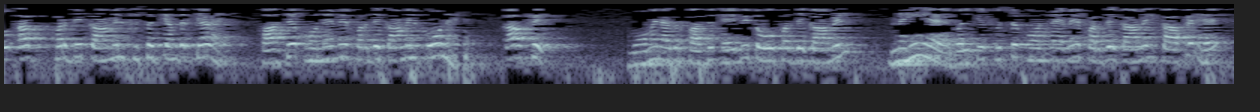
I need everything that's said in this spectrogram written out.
تو اب فرد کامل فصد کے اندر کیا ہے؟ فاسق ہونے میں فرد کامل کون ہے؟ کافر۔ مومن اگر فاسق ہے بھی تو وہ فرد کامل نہیں ہے، بلکہ فصق ہونے میں فرد کامل کافر ہے،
